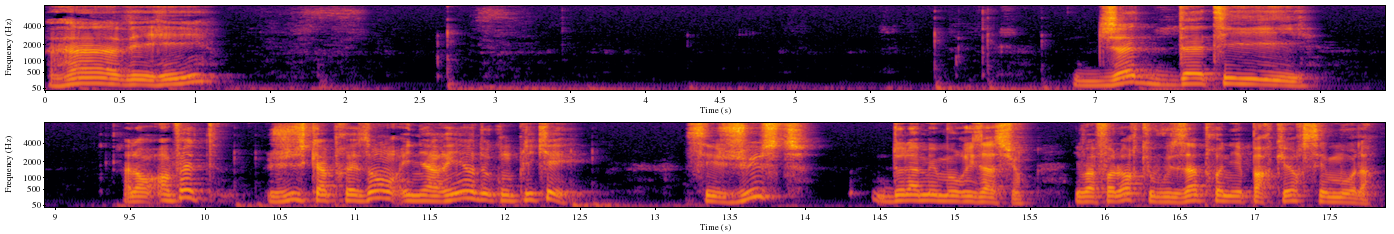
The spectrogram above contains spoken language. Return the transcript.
هذه Jaddati. Alors en fait, jusqu'à présent, il n'y a rien de compliqué. C'est juste de la mémorisation. Il va falloir que vous appreniez par cœur ces mots-là.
